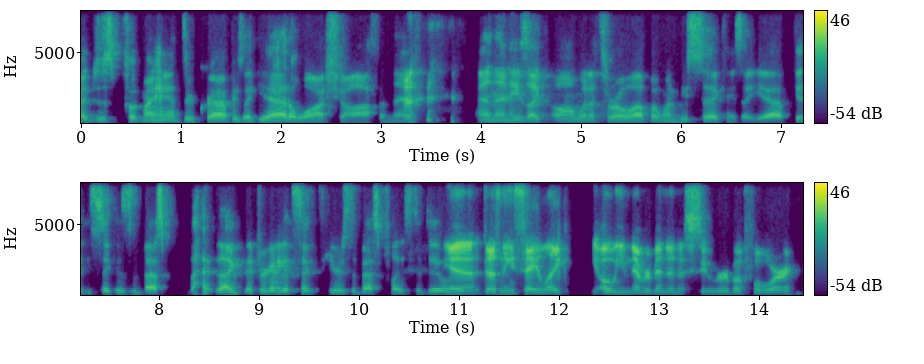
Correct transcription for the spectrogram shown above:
I just put my hand through crap. He's like yeah it'll wash off and then and then he's like, "Oh, I'm going to throw up. I'm going to be sick." And he's like, "Yep, getting sick is the best. like, if you're going to get sick, here's the best place to do it." yeah, doesn't he say like, "Oh, you've never been in a sewer before?"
